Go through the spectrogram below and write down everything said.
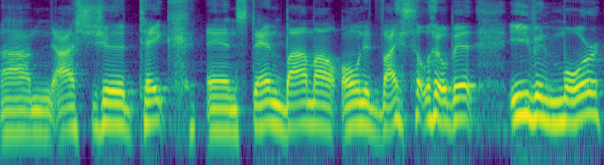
Um, I should take and stand by my own advice a little bit, even more,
